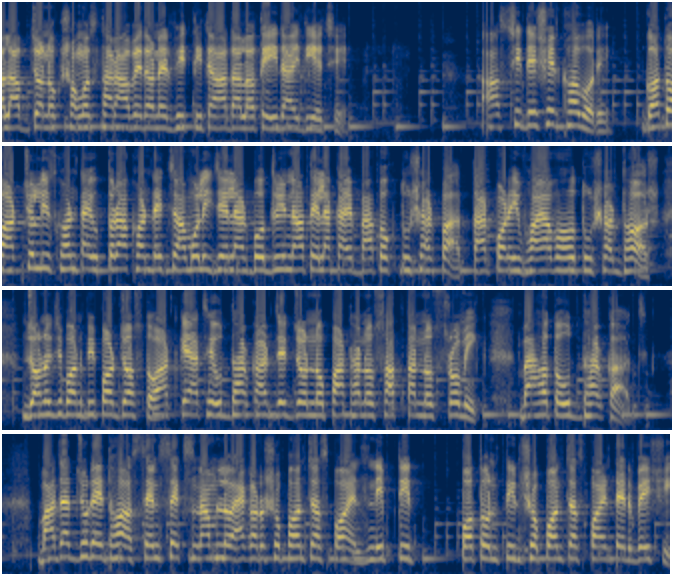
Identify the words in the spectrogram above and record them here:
অলাভজনক সংস্থার আবেদনের ভিত্তিতে আদালতে এই রায় দিয়েছে। আসছি দেশের খবরে। গত আটচল্লিশ ঘন্টায় উত্তরাখণ্ডের চামোলি জেলার বদ্রীনাথ এলাকায় ব্যাপক তুষারপাত তারপরেই ভয়াবহ তুষার ধস। জনজীবন বিপর্যস্ত, আটকে আছে উদ্ধার কার্যের জন্য পাঠানো সাতান্ন শ্রমিক, ব্যাহত উদ্ধার কাজ। বাজার জুড়ে ধস, সেন্সেক্স নামলো এগারোশো পঞ্চাশ পয়েন্ট নিফটির পতন তিনশো পঞ্চাশ পয়েন্টের বেশি,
